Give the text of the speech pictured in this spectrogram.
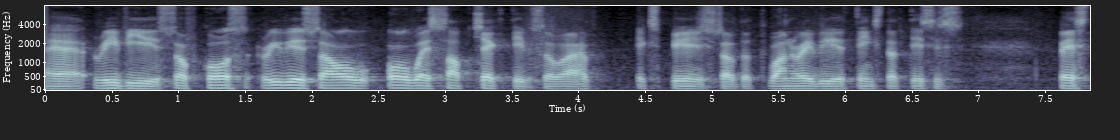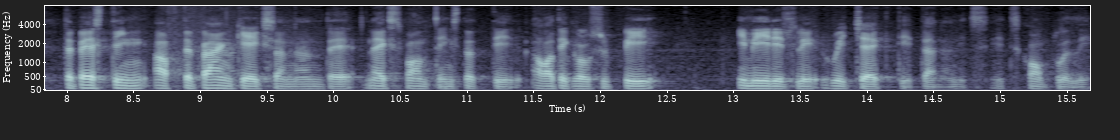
Uh, reviews. Of course, reviews are always subjective, so I have experience so that one reviewer thinks that this is the best thing after pancakes, and the next one thinks that the article should be immediately rejected, and it's it's completely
